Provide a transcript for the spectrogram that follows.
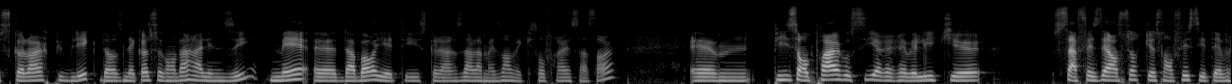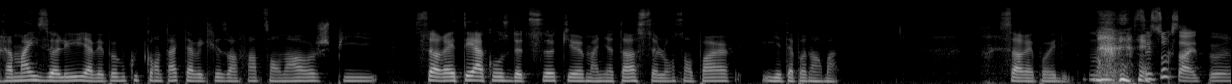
scolaire public dans une école secondaire à Lindsay, mais euh, d'abord, il a été scolarisé à la maison avec son frère et sa sœur. Euh, Puis son père aussi aurait révélé que ça faisait en sorte que son fils il était vraiment isolé, il avait pas beaucoup de contact avec les enfants de son âge, puis ça aurait été à cause de ça que Magnota, selon son père, il était pas normal. Ça aurait pas aidé. Non, c'est sûr que ça aide pas.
